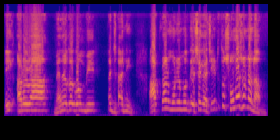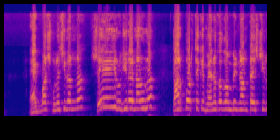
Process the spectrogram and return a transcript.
এই আরোরা, মেনকা গম্ভীর, জানি, আপনার মনের মধ্যে এসে গেছে, এটা তো শোনা শোনা নাম। একবার শুনেছিলাম না, সেই রুজিরা নারুলা তারপর থেকে মেনকা গম্ভীর নামটা এসেছিল।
